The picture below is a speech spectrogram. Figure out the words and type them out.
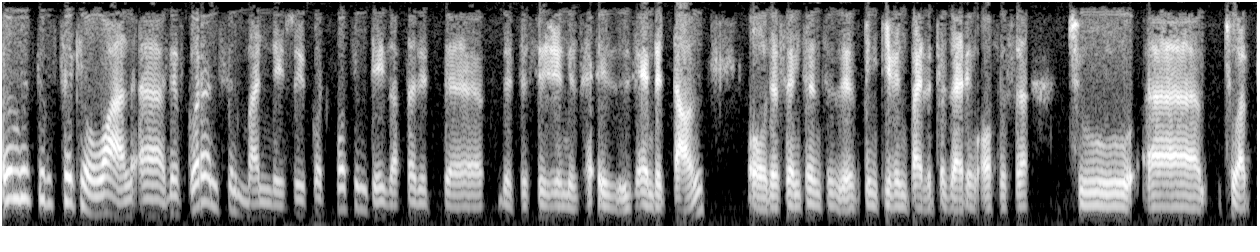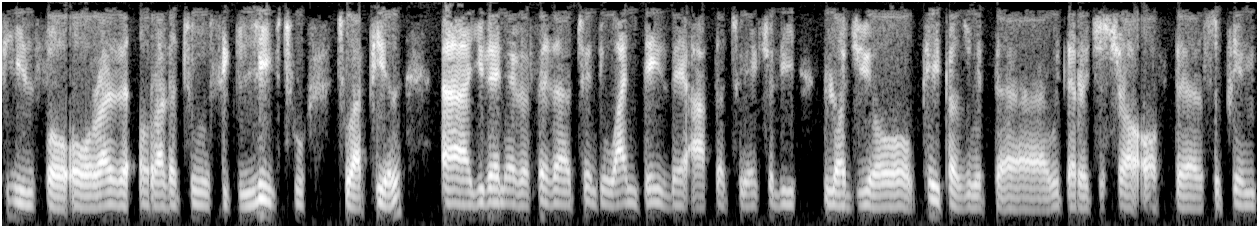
Mean, this could take a while. Uh, they've got until Monday, so you've got 14 days after the, the, the decision is, is, is handed down or the sentence has been given by the presiding officer to uh, to appeal for, or rather, or rather to seek leave to to appeal. Uh, you then have a further 21 days thereafter to actually lodge your papers with the with the registrar of the Supreme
